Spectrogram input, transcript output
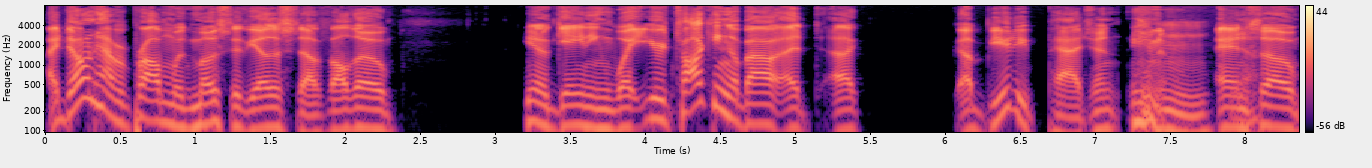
I don't have a problem with most of the other stuff, although, you know, gaining weight. You're talking about a a, a beauty pageant, you know, Mm, and yeah. so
